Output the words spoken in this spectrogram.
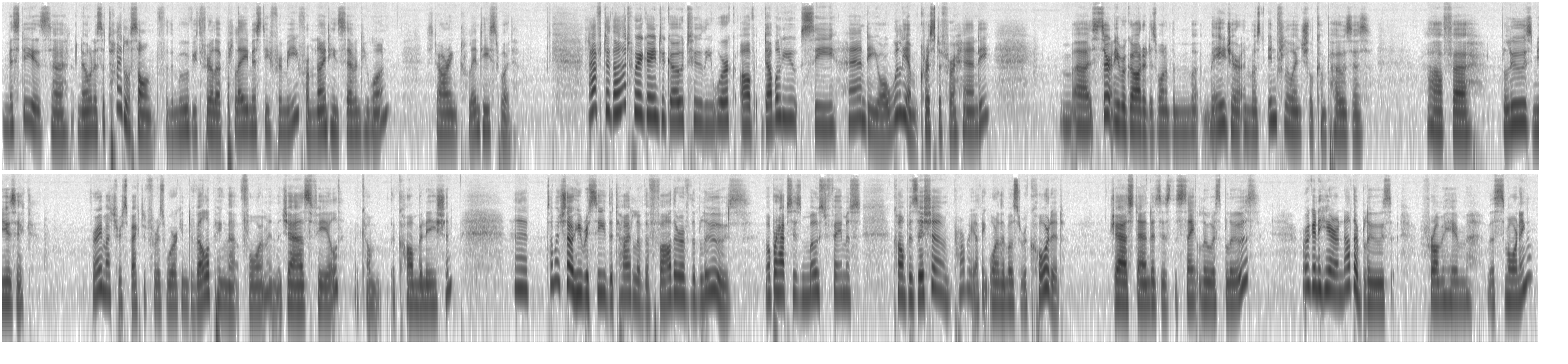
Misty is uh, known as a title song for the movie thriller Play Misty for Me from 1971, starring Clint Eastwood. After that, we're going to go to the work of W.C. Handy, or William Christopher Handy, uh, certainly regarded as one of the m- major and most influential composers of uh, blues music. Very much respected for his work in developing that form in the jazz field, the, com- the combination. Uh, So much so, he received the title of the Father of the Blues. Well, perhaps his most famous composition, probably I think one of the most recorded jazz standards, is the St. Louis Blues. We're going to hear another blues from him this morning. And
